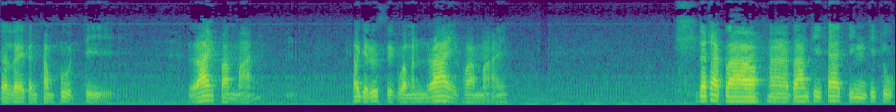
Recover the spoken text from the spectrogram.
ก็เลยเป็นคำพูดที่ ร้ายความหมาย เขาจะรู้สึกว่ามันร้ายความหมาย แต่ถ้ากล่าวตามที่แท้จริงที่ถูก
